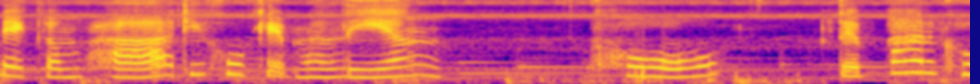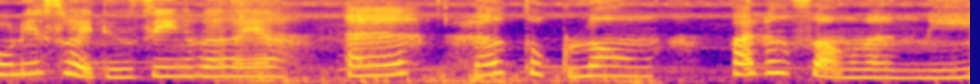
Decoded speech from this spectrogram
เด็กกำพร้าที่ครูเก็บมาเลี้ยง โห แต่บ้านครูนี่สวยจริงๆเลยอะเอ๊ะแล้วตกลงบ้านทั้งสองหลังนี้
